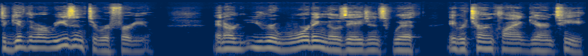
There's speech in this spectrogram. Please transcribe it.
to give them a reason to refer you? And are you rewarding those agents with a return client guarantee?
